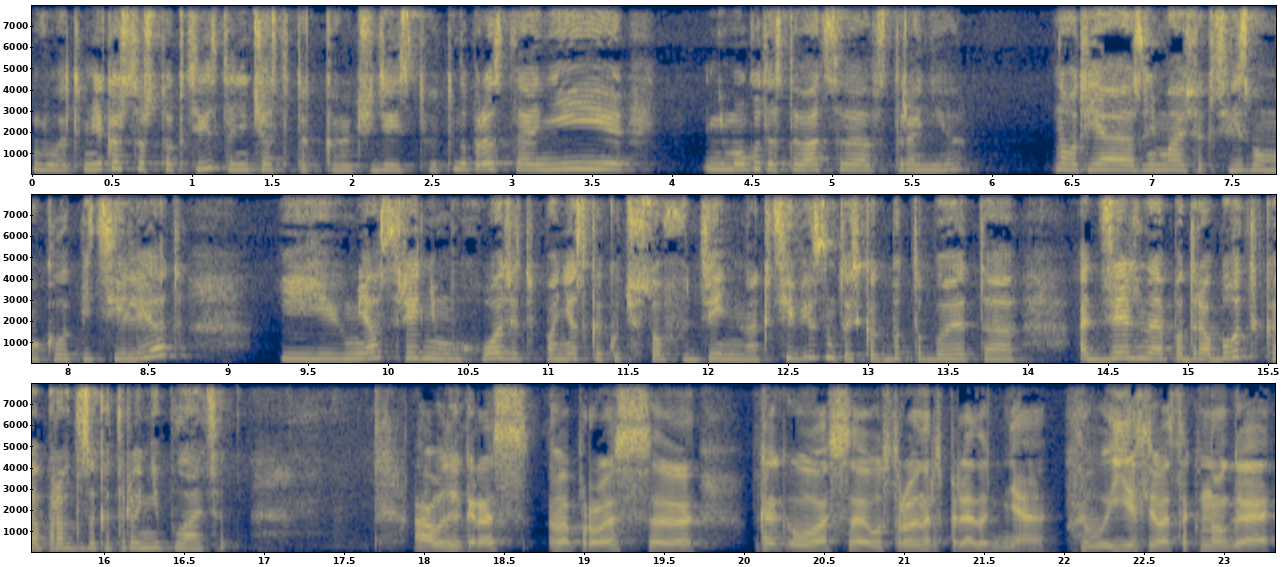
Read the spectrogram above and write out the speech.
Вот. Мне кажется, что активисты, они часто так, короче, действуют. Но просто они не могут оставаться в стороне. Ну вот я занимаюсь активизмом около пяти лет, и у меня в среднем уходит по несколько часов в день на активизм, то есть как будто бы это отдельная подработка, правда, за которую не платят. А вот как раз вопрос, э, как у вас э, устроен распорядок дня? Если у вас так много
